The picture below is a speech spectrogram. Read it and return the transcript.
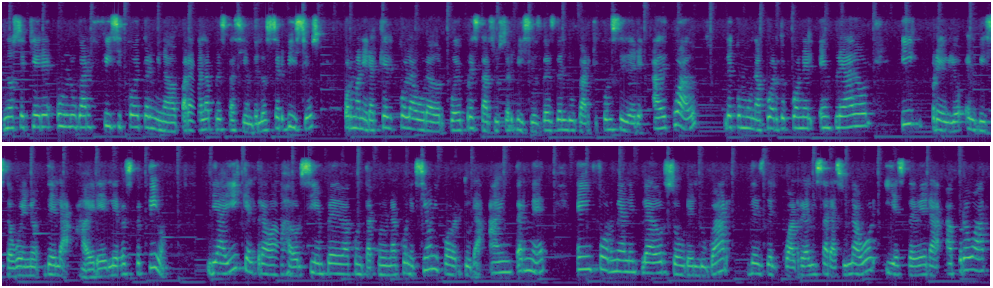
no se quiere un lugar físico determinado para la prestación de los servicios, por manera que el colaborador puede prestar sus servicios desde el lugar que considere adecuado, de común acuerdo con el empleador y previo el visto bueno de la ARL respectiva. De ahí que el trabajador siempre deba contar con una conexión y cobertura a Internet e informe al empleador sobre el lugar desde el cual realizará su labor y éste deberá aprobar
